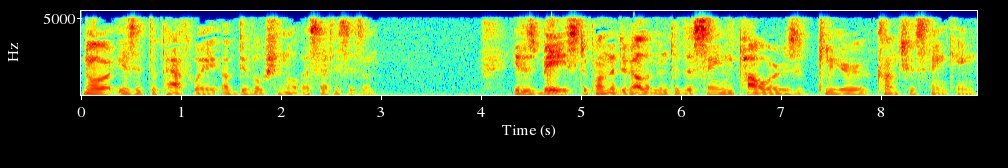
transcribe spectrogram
nor is it the pathway of devotional asceticism. It is based upon the development of the same powers of clear, conscious thinking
